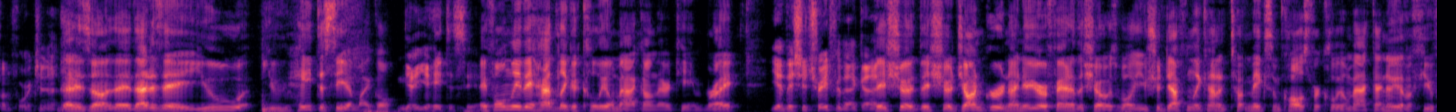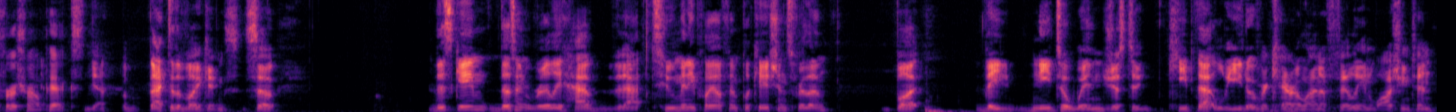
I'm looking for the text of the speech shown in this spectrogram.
unfortunate. That is uh that that is a you you hate to see it, Michael. yeah, you hate to see it. If only they had like a Khalil Mack on their team, right? yeah, they should trade for that guy. They should. They should. Jon Gruden, I know you're a fan of the show as well. You should definitely kind of t- make some calls for Khalil Mack. I know you have a few first round picks. Yeah, back to the Vikings. So this game doesn't really have that too many playoff implications for them, but they need to win just to keep that lead over Carolina, Philly, and Washington.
